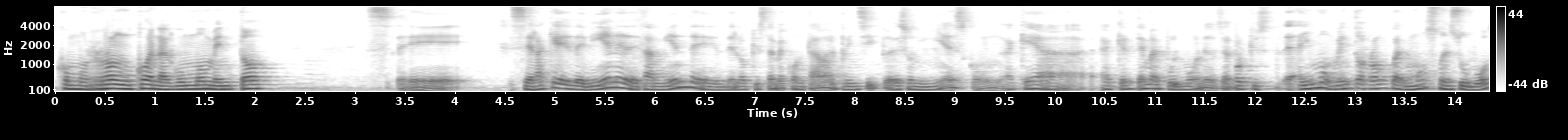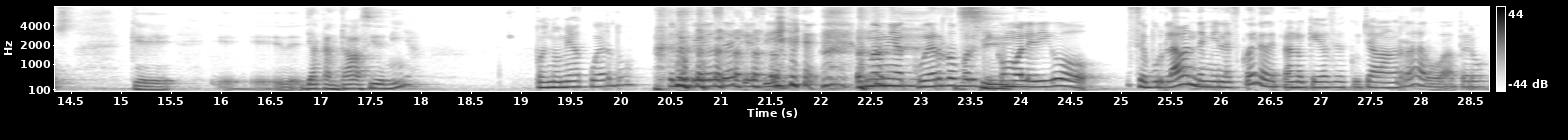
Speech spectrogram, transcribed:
como ronco en algún momento, eh, ¿será que deviene de, también de, lo que usted me contaba al principio de su niñez con aquella, aquel tema de pulmones? O sea, porque hay un momento ronco hermoso en su voz que eh, ya cantaba así de niña? Pues no me acuerdo, de lo que yo sé que sí, no me acuerdo porque como le digo, se burlaban de mí en la escuela, de plano que ellos se escuchaban raro, pero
